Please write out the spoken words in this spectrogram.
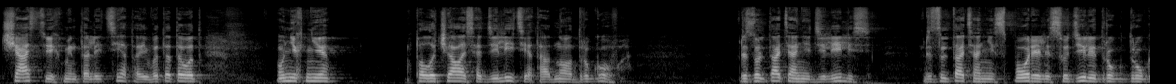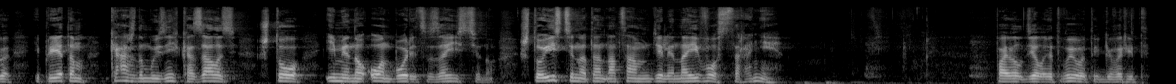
частью их менталитета. И вот это вот у них не получалось отделить это одно от другого. В результате они делились, в результате они спорили, судили друг друга, и при этом каждому из них казалось, что именно он борется за истину, что истина-то на самом деле на его стороне. Павел делает вывод и говорит,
